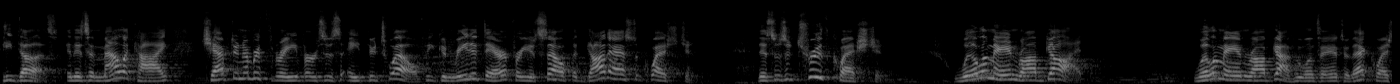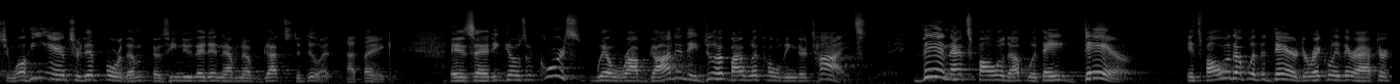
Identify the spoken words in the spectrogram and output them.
He does. And it's in Malachi chapter number 3, verses 8 through 12. You can read it there for yourself, but God asked a question. This is a truth question Will a man rob God? Will a man rob God? Who wants to answer that question? Well, he answered it for them because he knew they didn't have enough guts to do it, I think is that he goes, Of course, we'll rob God, and they do it by withholding their tithes. Then that's followed up with a dare. It's followed up with a dare directly thereafter.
